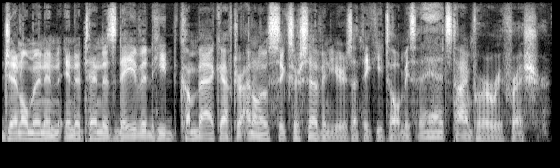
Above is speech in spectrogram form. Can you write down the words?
gentleman in, in attendance, David. He'd come back after, I don't know, six or seven years. I think he told me, he said, Yeah, it's time for a refresher.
